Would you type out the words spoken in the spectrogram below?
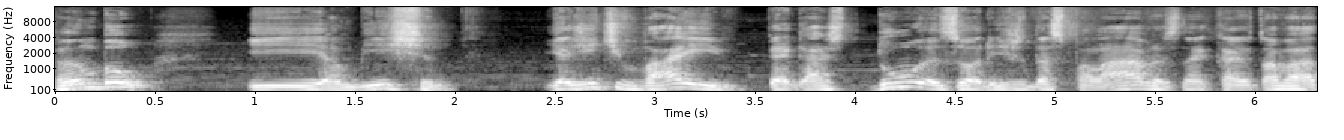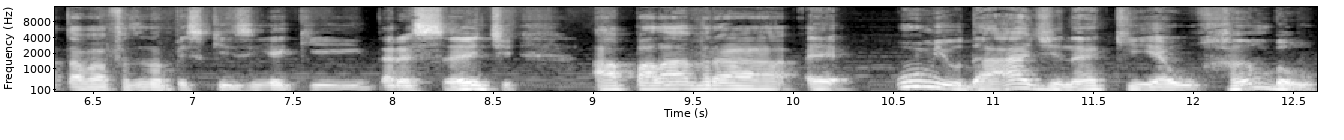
humble e ambition, e a gente vai pegar as duas origens das palavras, né, Caio? Eu tava, tava fazendo uma pesquisinha aqui interessante. A palavra é, humildade, né, que é o humble,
